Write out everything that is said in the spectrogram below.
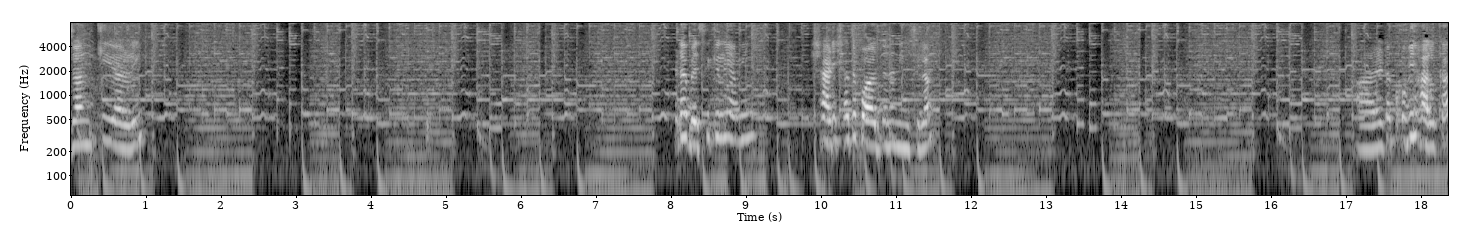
junky earring. এটা বেসিক্যালি আমি শাড়ির সাথে পরার জন্য নিয়েছিলাম। আর এটা খুবই হালকা।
